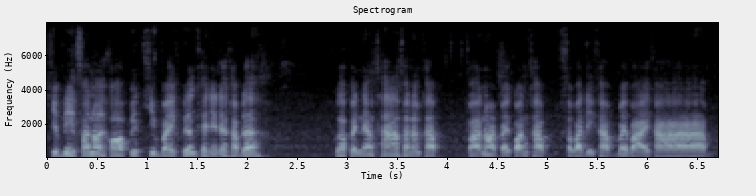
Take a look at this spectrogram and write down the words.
คลิปนี้ฟ้าน้อยขอปิดคลิปไว้เพียงแค่นี้นะครับเด้อเพื่อเป็นแนวทางสำนับครับฟ้าน้อยไปก่อนครับ สวัสดีครับบ๊ายบายครับ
